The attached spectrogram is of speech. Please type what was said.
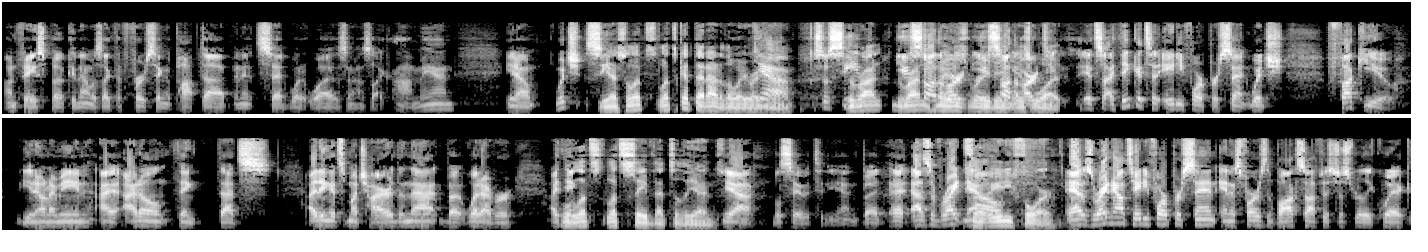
on Facebook, and that was like the first thing that popped up, and it said what it was, and I was like, oh man, you know, which see, Yeah, so let's let's get that out of the way right now. yeah. now. So see, The Rotten- the you Rotten saw the Tomatoes art, you saw the rating is RT. what? It's I think it's at eighty four percent. Which, fuck you. You know what I mean? I I don't think that's. I think it's much higher than that, but whatever. I Well, think. let's let's save that till the end. yeah, we'll save it to the end. But uh, as of right now, So now, 84. as right now, it's eighty four percent. And as far as the box office, just really quick,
